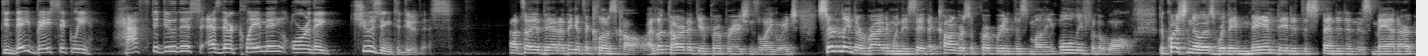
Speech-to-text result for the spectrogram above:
Did they basically have to do this as they're claiming, or are they choosing to do this? I'll tell you, Dan, I think it's a close call. I looked hard at the appropriations language. Certainly, they're right. And when they say that Congress appropriated this money only for the wall, the question, though, is were they mandated to spend it in this manner?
